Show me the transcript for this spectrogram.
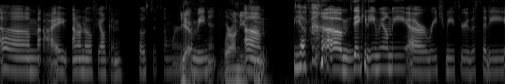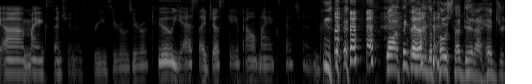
Um, I I don't know if y'all can post it somewhere Yeah, convenient. we're on YouTube. Um, yep. Um, they can email me or reach me through the city. Um, my extension is three zero zero two. Yes, I just gave out my extension. Well, I think So- on one of the posts I did, I had your,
